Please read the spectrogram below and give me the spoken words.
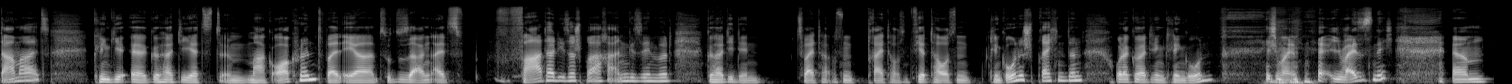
damals. Kling äh, gehört die jetzt ähm, Mark Orkrand, weil er sozusagen als Vater dieser Sprache angesehen wird. Gehört die den 2000, 3000, 4000 Klingonisch Sprechenden oder gehört die den Klingonen? ich meine, ich weiß es nicht. Ähm,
